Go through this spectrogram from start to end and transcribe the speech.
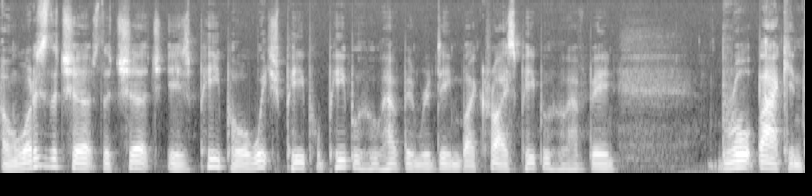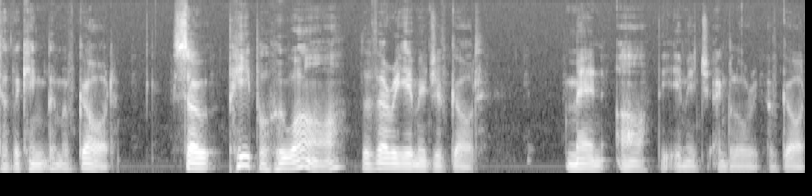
And what is the church? The church is people. Which people? People who have been redeemed by Christ, people who have been brought back into the kingdom of God. So, people who are the very image of God. Men are the image and glory of God.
